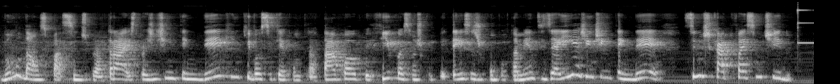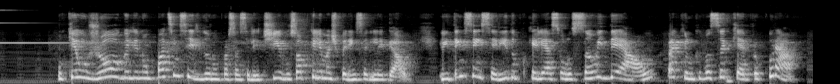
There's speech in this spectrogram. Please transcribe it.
Vamos dar uns passinhos para trás para a gente entender quem que você quer contratar, qual é o perfil, quais são as competências, os comportamentos, e aí a gente entender se o escape faz sentido. Porque o jogo ele não pode ser inserido no processo seletivo só porque ele é uma experiência legal. Ele tem que ser inserido porque ele é a solução ideal para aquilo que você quer procurar.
